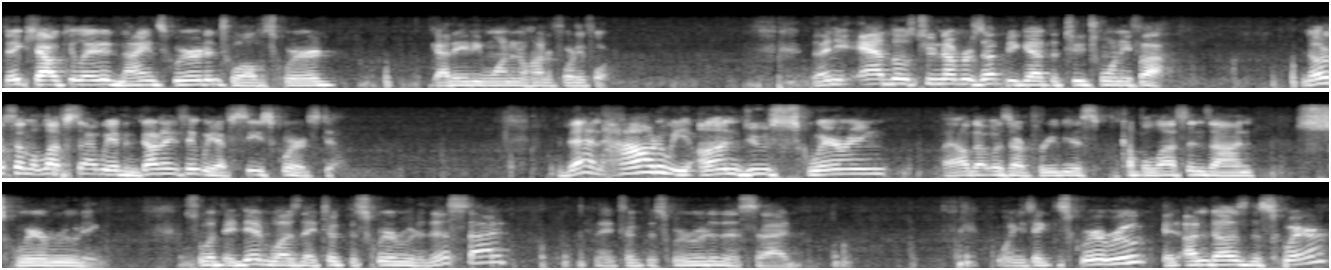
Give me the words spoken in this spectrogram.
they calculated 9 squared and 12 squared, got 81 and 144. Then you add those two numbers up, you got the 225. Notice on the left side, we haven't done anything. We have c squared still. Then how do we undo squaring? Well, that was our previous couple lessons on square rooting. So what they did was they took the square root of this side, and they took the square root of this side. When you take the square root, it undoes the square,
